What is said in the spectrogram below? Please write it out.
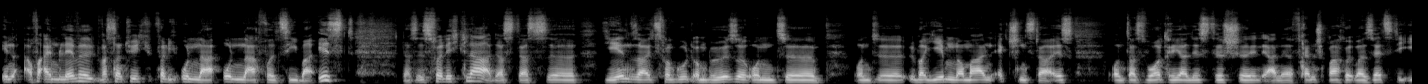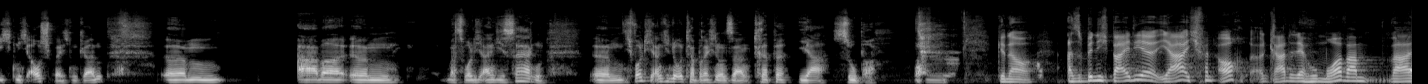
in, auf einem Level, was natürlich völlig unna unnachvollziehbar ist. Das ist völlig klar, dass das äh, jenseits von Gut und Böse und, äh, und äh, über jedem normalen Actionstar ist und das Wort realistisch in eine Fremdsprache übersetzt, die ich nicht aussprechen kann. Ähm, aber ähm, was wollte ich eigentlich sagen? Ähm, ich wollte dich eigentlich nur unterbrechen und sagen, Treppe, ja, super. Genau. Also bin ich bei dir. Ja, ich fand auch, äh, gerade der Humor war, war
